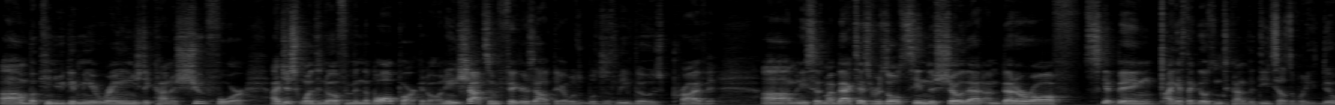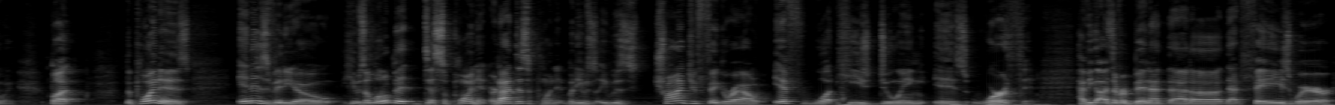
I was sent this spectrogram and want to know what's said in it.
um, but can you give me a range to kind of shoot for? I just want to know if I'm in the ballpark at all. And he shot some figures out there. We'll, we'll just leave those private. Um, and he says, My backtest results seem to show that I'm better off skipping. I guess that goes into kind of the details of what he's doing. But the point is, in his video, he was a little bit disappointed, or not disappointed, but he was he was trying to figure out if what he's doing is worth it. Have you guys ever been at that uh, that phase where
